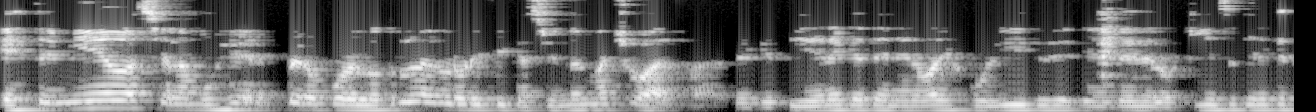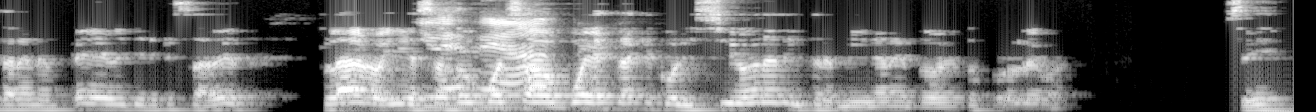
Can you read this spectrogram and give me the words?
este miedo hacia la mujer, pero por el otro la glorificación del macho alfa, de que tiene que tener varios culitos, y de que desde los 15 tiene que estar en el pelo y tiene que saber. Claro, y esas dos fuerzas opuestas que colisionan y terminan en todos estos problemas. Sí.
